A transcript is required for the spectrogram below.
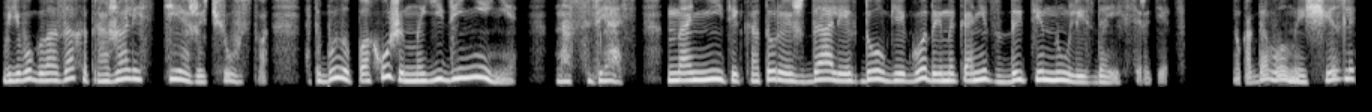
в его глазах отражались те же чувства. Это было похоже на единение, на связь, на нити, которые ждали их долгие годы и, наконец, дотянулись до их сердец. Но когда волны исчезли,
